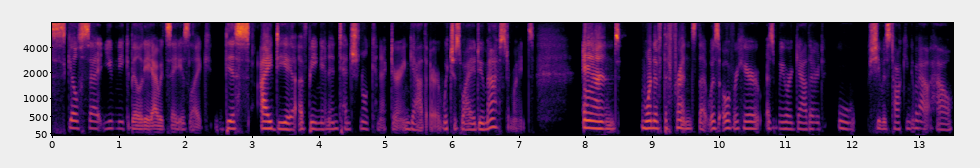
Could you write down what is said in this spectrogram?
skill set, unique ability, I would say, is like this idea of being an intentional connector and gatherer, which is why I do masterminds. And one of the friends that was over here as we were gathered, she was talking about how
